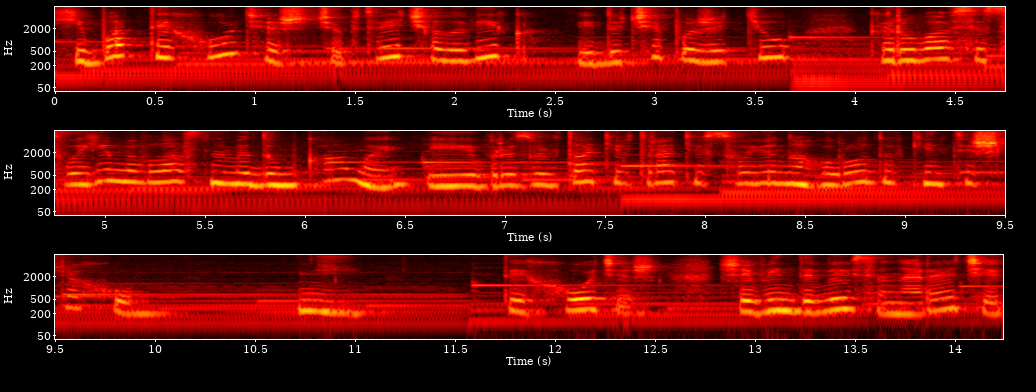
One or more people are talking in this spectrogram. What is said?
Хіба ти хочеш, щоб твій чоловік, йдучи по життю, керувався своїми власними думками і в результаті втратив свою нагороду в кінці шляху? Ні. Ти хочеш, щоб він дивився на речі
